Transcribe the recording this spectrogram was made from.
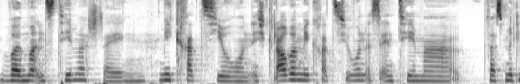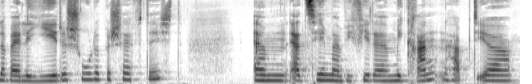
wollen wir ins Thema steigen. Migration. Ich glaube, Migration ist ein Thema, was mittlerweile jede Schule beschäftigt. Ähm, erzähl mal, wie viele Migranten habt ihr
